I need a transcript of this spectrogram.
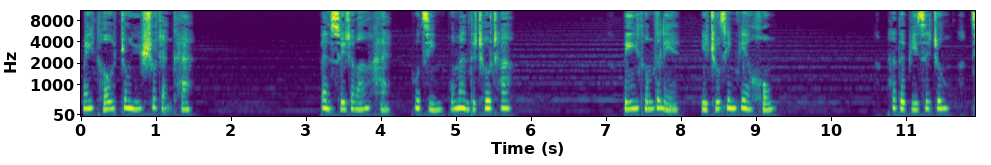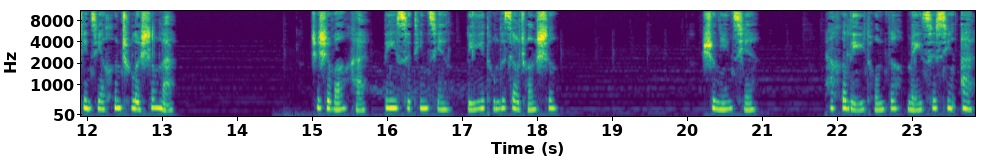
眉头终于舒展开。伴随着王海不紧不慢的抽插，李一桐的脸也逐渐变红，他的鼻子中渐渐哼出了声来。这是王海第一次听见李一桐的叫床声。数年前，他和李一桐的每一次性爱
